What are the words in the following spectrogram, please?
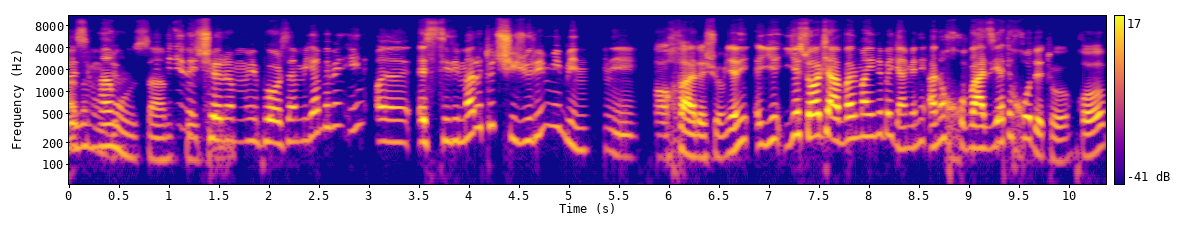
از همون سمت چرا می‌پرسم؟ میگم ببین این استریمر رو تو چجوری می‌بینی آخرشو؟ یعنی یه سوال که اول من اینو بگم. یعنی الان خب وضعیت خودتو خب؟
